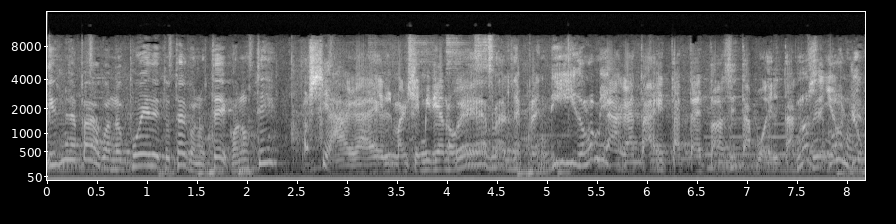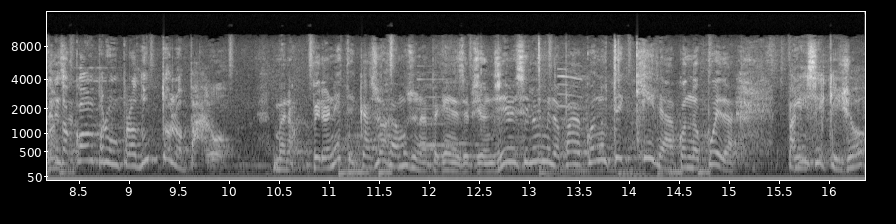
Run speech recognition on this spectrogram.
y me la paga cuando puede, total, con usted, con usted. No se haga el Maximiliano Guerra, el desprendido, no me haga ta- esta- ta- todas estas vueltas. No, Pero señor, ¿cómo yo cuando compro un producto lo pago. Bueno, pero en este caso hagamos una pequeña excepción. Lléveselo y me lo paga cuando usted quiera, cuando pueda. Parece que yo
